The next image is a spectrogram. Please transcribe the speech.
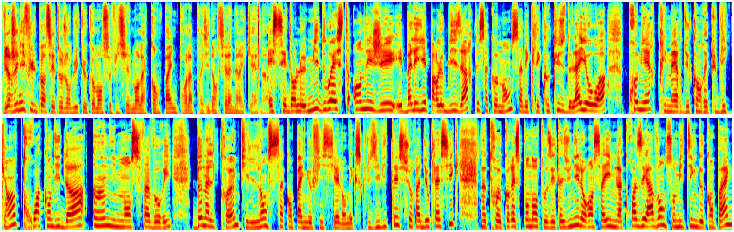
Virginie Fulpin, c'est aujourd'hui que commence officiellement la campagne pour la présidentielle américaine. Et c'est dans le Midwest enneigé et balayé par le blizzard que ça commence avec les caucus de l'Iowa. Première primaire du camp républicain. Trois candidats, un immense favori. Donald Trump, il lance sa campagne officielle en exclusivité sur Radio Classique. Notre correspondante aux États-Unis, Laurence Saïm, l'a croisé avant son meeting de campagne.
